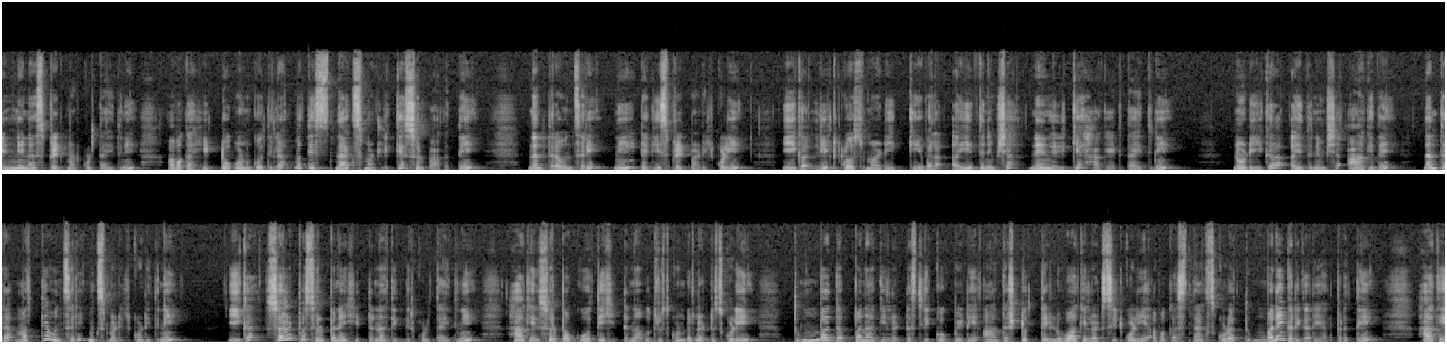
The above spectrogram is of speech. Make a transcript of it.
ಎಣ್ಣೆನ ಸ್ಪ್ರೆಡ್ ಮಾಡ್ಕೊಳ್ತಾ ಇದ್ದೀನಿ. ಆವಾಗ ಹಿಟ್ಟು ಒಣಗೋದಿಲ್ಲ ಮತ್ತು ಸ್ನ್ಯಾಕ್ಸ್ ಮಾಡಲಿಕ್ಕೆ ಸುಲಭ ಆಗುತ್ತೆ. ನಂತರ ಒಂದ್ಸರಿ ನೀಟಾಗಿ ಸ್ಪ್ರೆಡ್ ಮಾಡಿಟ್ಕೊಳ್ಳಿ. ಈಗ ಲಿಡ್ ಕ್ಲೋಸ್ ಮಾಡಿ ಕೇವಲ ಐದು ನಿಮಿಷ ನೆನೆಲಿಕ್ಕೆ ಹಾಗೆ ಇಡ್ತಾ ಇದ್ದೀನಿ. ನೋಡಿ ಈಗ ಐದು ನಿಮಿಷ ಆಗಿದೆ. ನಂತರ ಮತ್ತೆ ಒಂದ್ಸರಿ ಮಿಕ್ಸ್ ಮಾಡಿಟ್ಕೊಂಡಿದ್ದೀನಿ. ಈಗ ಸ್ವಲ್ಪ ಸ್ವಲ್ಪನೇ ಹಿಟ್ಟನ್ನು ತೆಗೆದಿಟ್ಕೊಳ್ತಾ ಇದ್ದೀನಿ. ಹಾಗೆ ಸ್ವಲ್ಪ ಗೋಧಿ ಹಿಟ್ಟನ್ನು ಉದುರಿಸ್ಕೊಂಡು ಲಟ್ಟಿಸ್ಕೊಳ್ಳಿ. ತುಂಬ ದಪ್ಪನಾಗಿ ಲಟ್ಟಿಸ್ಲಿಕ್ಕೆ ಹೋಗಬೇಡಿ. ಆದಷ್ಟು ತೆಳುವಾಗಿ ಲಟ್ಟಿಸಿಟ್ಕೊಳ್ಳಿ. ಆವಾಗ ಸ್ನ್ಯಾಕ್ಸ್ ಕೂಡ ತುಂಬಾ ಗರಿಗರಿಯಾಗಿ ಬರುತ್ತೆ. ಹಾಗೆ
